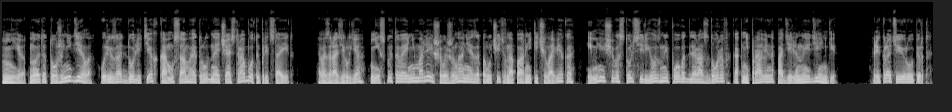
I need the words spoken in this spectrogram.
Нет, но это тоже не дело, урезать доли тех, кому самая трудная часть работы предстоит. Возразил я, не испытывая ни малейшего желания заполучить в напарнике человека, имеющего столь серьезный повод для раздоров, как неправильно поделенные деньги. «Прекрати, Руперт»,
